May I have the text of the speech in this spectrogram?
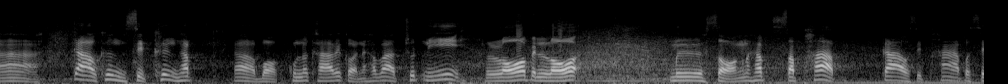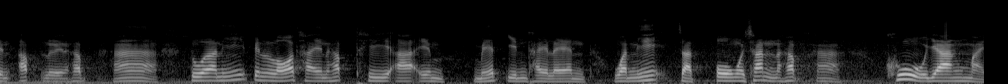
อ่า9ครึ่ง 10 ครึ่งครับก็บอกคุณลูกค้าไว้ก่อนนะครับว่าชุดนี้ล้อเป็นล้อมือ 2 นะครับ สภาพ 95%อัพเลยนะครับอ่าตัวนี้เป็นล้อไทยนะครับ TRM Made in Thailand วันนี้จัดโปรโมชั่นนะครับอ่าคู่ยางใหม่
